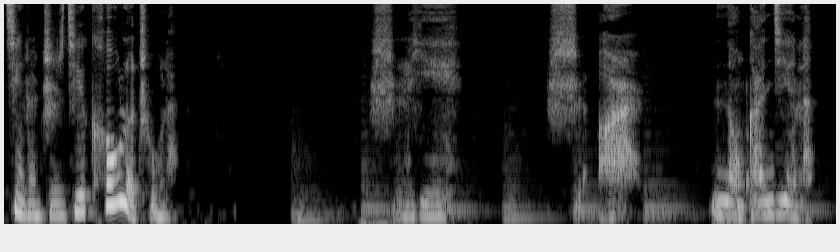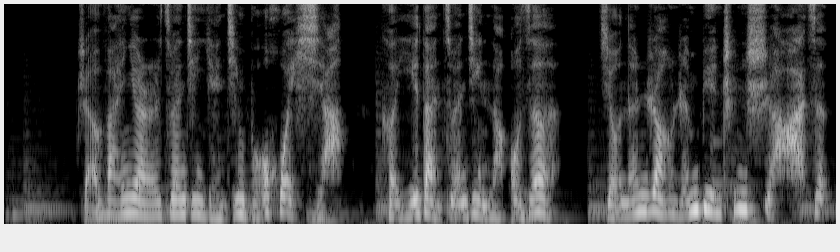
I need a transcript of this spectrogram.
竟然直接抠了出来。十一、十二，弄干净了。这玩意儿钻进眼睛不会瞎，可一旦钻进脑子，就能让人变成傻子。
